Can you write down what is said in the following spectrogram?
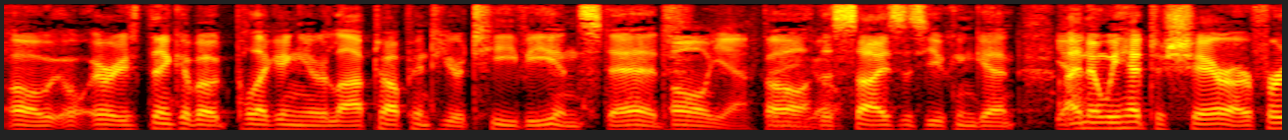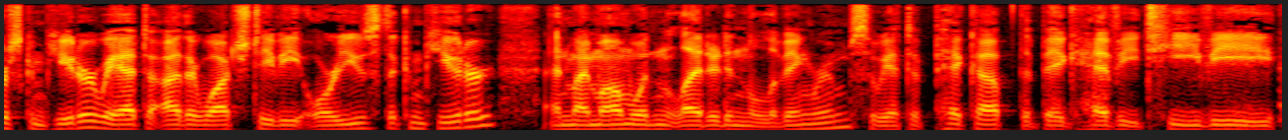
oh, or you think about plugging your laptop into your TV instead. Oh, yeah, there Oh, you the sizes you can get. Yeah. I know we had to share our first computer. We had to either watch TV or use the computer, and my mom wouldn't let it in the living room, so we had to pick up the big heavy TV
